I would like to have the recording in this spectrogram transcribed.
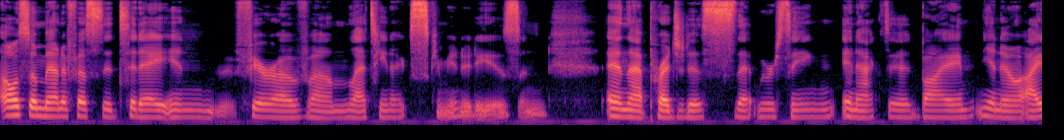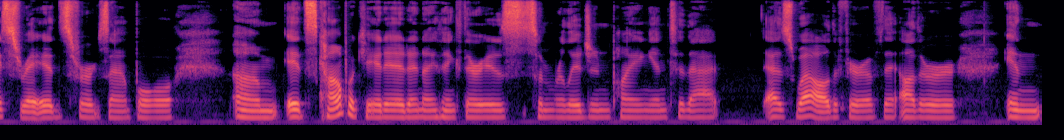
also manifested today in fear of um, Latinx communities and and that prejudice that we're seeing enacted by you know ice raids for example um, it's complicated and i think there is some religion playing into that as well the fear of the other in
